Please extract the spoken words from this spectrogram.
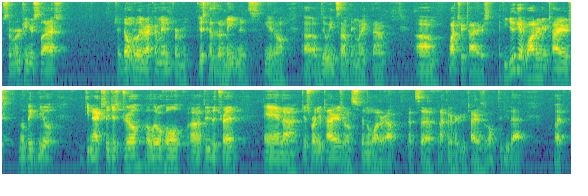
submerging your slash, which I don't really recommend for just because of the maintenance, you know, uh, of doing something like that. Um, watch your tires. If you do get water in your tires, no big deal. You can actually just drill a little hole uh, through the tread and uh, just run your tires and it'll spin the water out. That's uh, not going to hurt your tires at all to do that, but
